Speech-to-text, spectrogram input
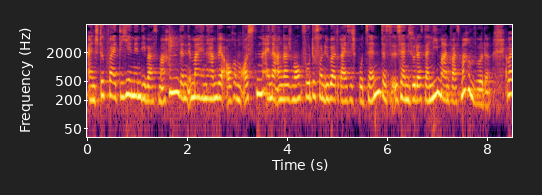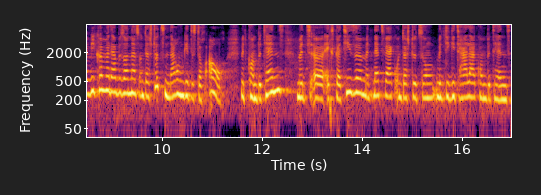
ein Stück weit diejenigen, die was machen, denn immerhin haben wir auch im Osten eine Engagementquote von über 30 Prozent. Das ist ja nicht so, dass da niemand was machen würde. Aber wie können wir da besonders unterstützen? Darum geht es doch auch. Mit Kompetenz, mit äh, Expertise, mit Netzwerkunterstützung, mit digitaler Kompetenz.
